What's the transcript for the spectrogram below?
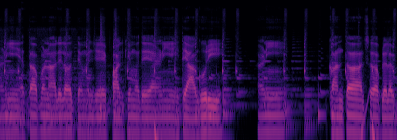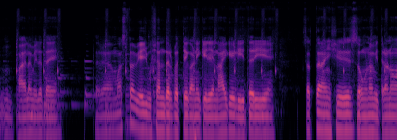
आणि आता आपण आलेलो आहोत ते म्हणजे पालखीमध्ये आणि इथे आघोरी आणि कांताचं आपल्याला पाहायला मिळत आहे. तर मस्त वेशभूषण तर प्रत्येकाने केले नाही केली तरी सत्तर ऐंशी सोनं मित्रांनो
